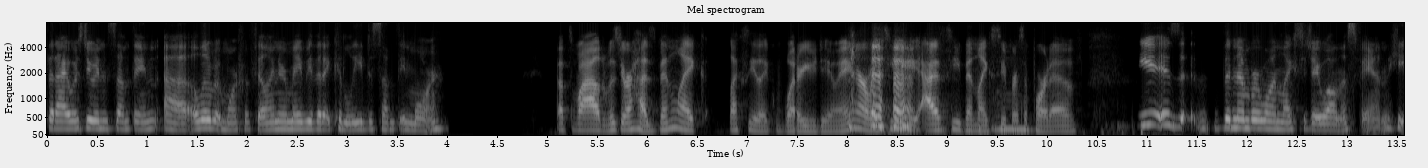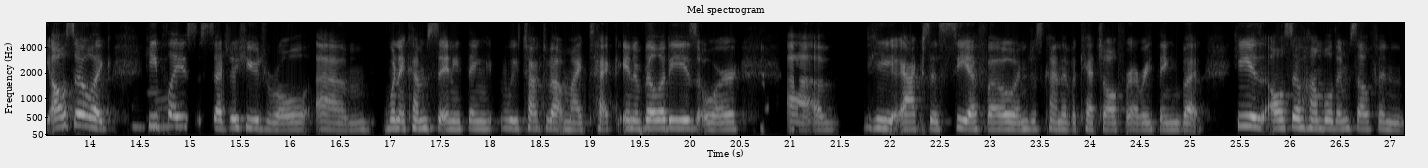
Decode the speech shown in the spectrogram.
that I was doing something uh, a little bit more fulfilling, or maybe that it could lead to something more. That's wild. Was your husband like Lexi? Like, what are you doing? Or was he? has he been like super supportive? He is the number one Lexi J wellness fan. He also like he plays such a huge role um, when it comes to anything. We talked about my tech inabilities, or uh, he acts as CFO and just kind of a catch-all for everything. But he has also humbled himself and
